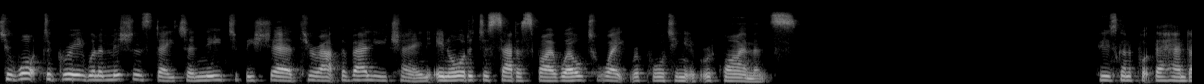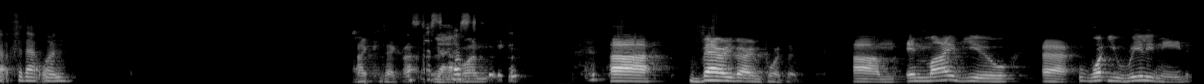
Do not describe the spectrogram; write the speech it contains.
to what degree will emissions data need to be shared throughout the value chain in order to satisfy well to wake reporting requirements? Who's going to put their hand up for that one? I can take that. Yeah. One, uh, very, very important. Um, in my view, uh, what you really need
